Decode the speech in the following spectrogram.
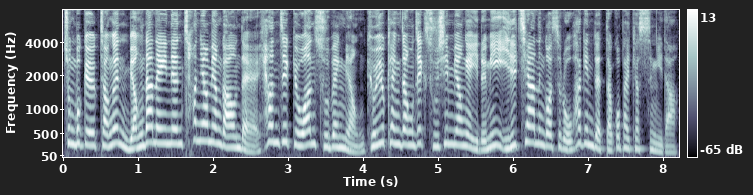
충북교육청은 명단에 있는 천여 명 가운데 현직 교원 수백 명, 교육행정직 수십 명의 이름이 일치하는 것으로 확인됐다고 밝혔습니다.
